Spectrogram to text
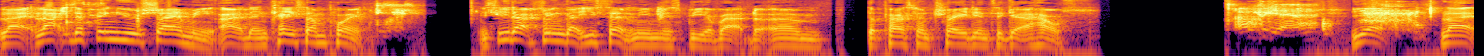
like, like the thing you were showing me. Alright, then case in point. You see that thing that you sent me, Miss B, about the um the person trading to get a house. Oh, yeah. Yeah, like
